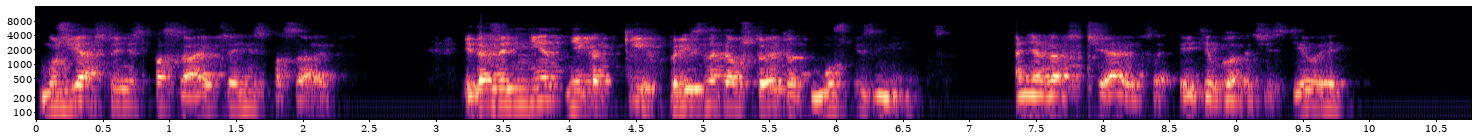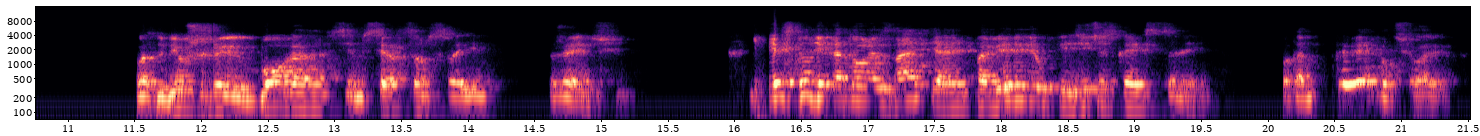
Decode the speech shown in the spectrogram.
мужья все не спасаются и не спасаются. И даже нет никаких признаков, что этот муж изменится. Они огорчаются, эти благочестивые, возлюбившие Бога всем сердцем своим женщины. Есть люди, которые, знаете, поверили в физическое исцеление. Вот он поверил человек.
